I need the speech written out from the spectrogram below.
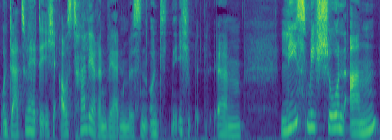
Und dazu hätte ich Australierin werden müssen. Und ich ähm, ließ mich schon an,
